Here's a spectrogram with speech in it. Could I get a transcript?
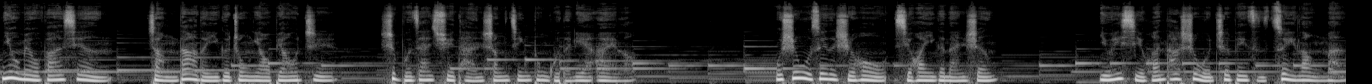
你有没有发现，长大的一个重要标志是不再去谈伤筋动骨的恋爱了？我十五岁的时候喜欢一个男生，以为喜欢他是我这辈子最浪漫、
